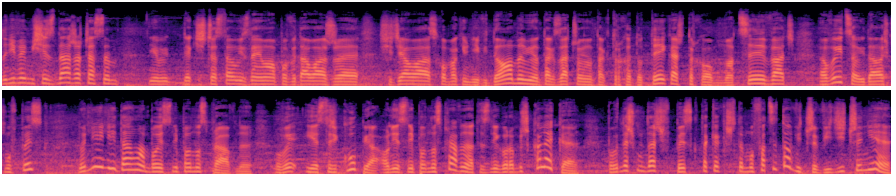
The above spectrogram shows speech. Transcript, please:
No nie wiem, mi się zdarza czasem, nie wiem, jakiś czas temu mi znajoma opowiadała, że siedziała z chłopakiem niewidomym i on tak zaczął ją tak trochę dotykać, trochę obmacywać, a wy co, i dałaś mu wpysk? No nie, nie dałam, bo bo jest niepełnosprawny. Mówię, jesteś głupia, on jest niepełnosprawny, a ty z niego robisz kalekę. Powinnaś mu dać wpysk tak jak temu facetowi, czy widzi, czy nie.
